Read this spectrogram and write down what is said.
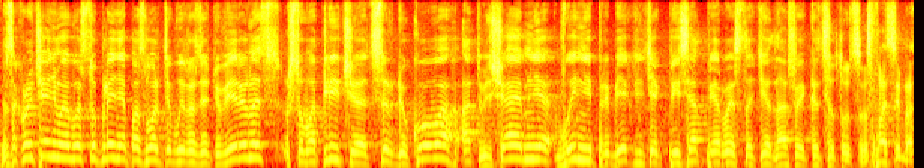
В заключение моего выступления позвольте выразить уверенность, что в отличие от Сердюкова, отвечая мне, вы не прибегнете к 51 статье нашей Конституции. Спасибо.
